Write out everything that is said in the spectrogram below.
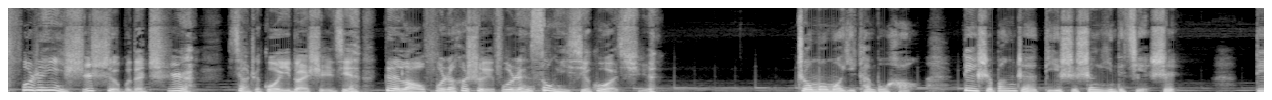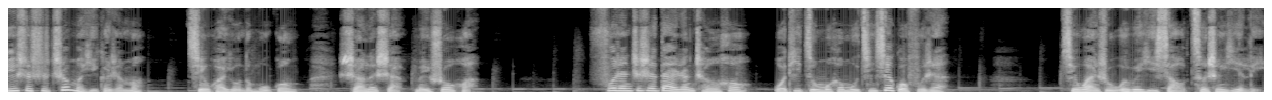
夫人一时舍不得吃。想着过一段时间给老夫人和水夫人送一些过去。周嬷嬷一看不好，立时帮着狄氏生硬的解释：“狄氏是这么一个人吗？”秦怀勇的目光闪了闪，没说话。夫人这是待人诚厚，我替祖母和母亲谢过夫人。秦婉如微微一笑，侧身一礼，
